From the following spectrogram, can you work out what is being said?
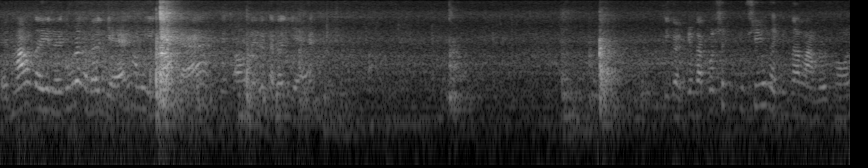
thì tháo ti thì cũng rất là đơn giản, không gì khó cả. Cái con này rất là đơn giản. Chỉ cần chúng ta có sức chút xíu thì chúng ta làm được thôi.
